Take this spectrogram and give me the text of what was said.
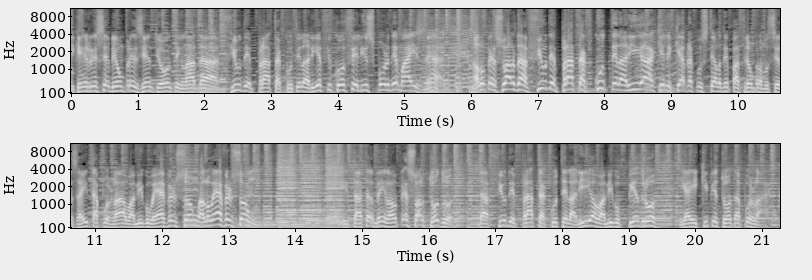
E quem recebeu um presente ontem lá da Fio de Prata Cutelaria ficou feliz por demais, né? Alô, pessoal da Fio de Prata Cutelaria, aquele quebra-costela de patrão para vocês aí, tá por lá o amigo Everson. Alô, Everson! E tá também lá o pessoal todo da Fio de Prata Cutelaria, o amigo Pedro e a equipe toda por lá.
